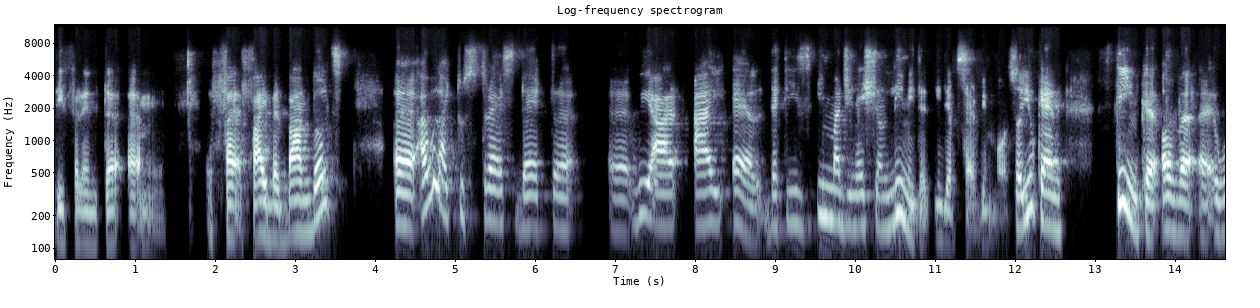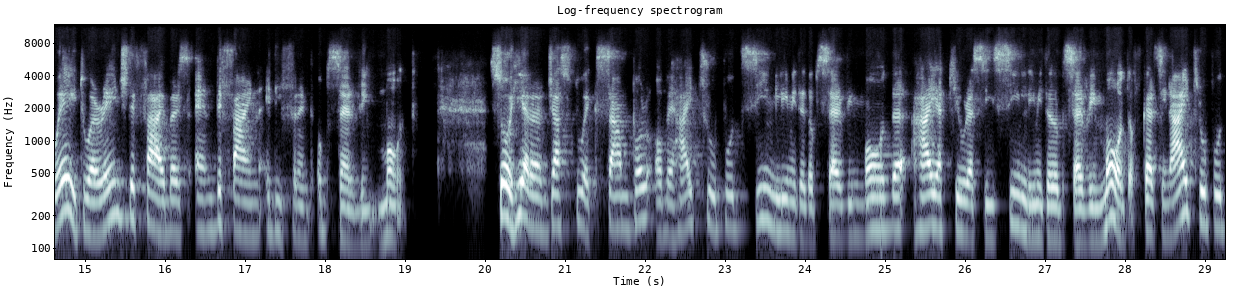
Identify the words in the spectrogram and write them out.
different uh, um, fiber bundles. Uh, I would like to stress that uh, we are IL, that is imagination limited in the observing mode. So you can think of a, a way to arrange the fibers and define a different observing mode. So here are just two examples of a high throughput seeing limited observing mode, high accuracy seeing limited observing mode. Of course, in high throughput,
